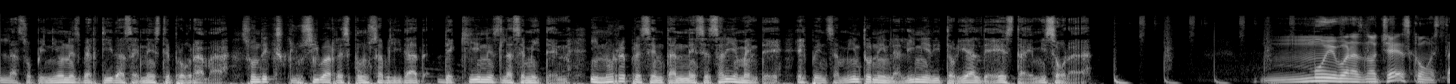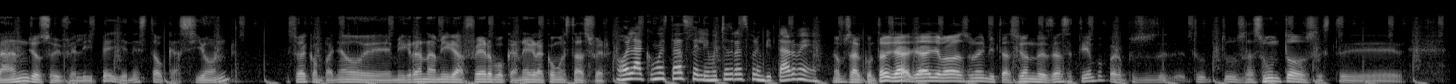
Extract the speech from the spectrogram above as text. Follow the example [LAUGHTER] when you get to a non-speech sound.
Las opiniones vertidas en este programa son de exclusiva responsabilidad de quienes las emiten y no representan necesariamente el pensamiento ni la línea editorial de esta emisora. Muy buenas noches, ¿cómo están? Yo soy Felipe y en esta ocasión estoy acompañado de mi gran amiga Fer Bocanegra. ¿Cómo estás, Fer? Hola, ¿cómo estás, Feli? Muchas gracias por invitarme. No, pues al contrario, ya, ya llevabas una invitación desde hace tiempo, pero pues tus asuntos, este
